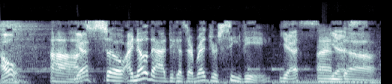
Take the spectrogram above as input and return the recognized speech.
Oh. Uh, Yes. So I know that because I read your CV. Yes. And yes. uh,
